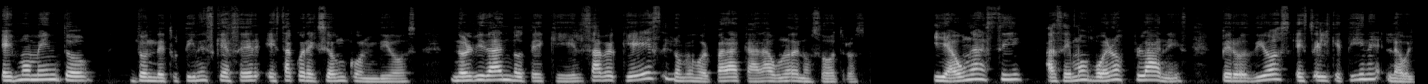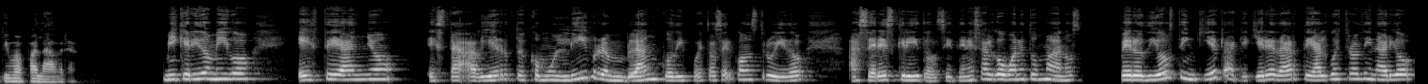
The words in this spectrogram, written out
Es momento donde tú tienes que hacer esta conexión con Dios, no olvidándote que Él sabe qué es lo mejor para cada uno de nosotros. Y aún así, hacemos buenos planes, pero Dios es el que tiene la última palabra. Mi querido amigo, este año está abierto, es como un libro en blanco dispuesto a ser construido, a ser escrito. Si tienes algo bueno en tus manos, pero Dios te inquieta, que quiere darte algo extraordinario,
